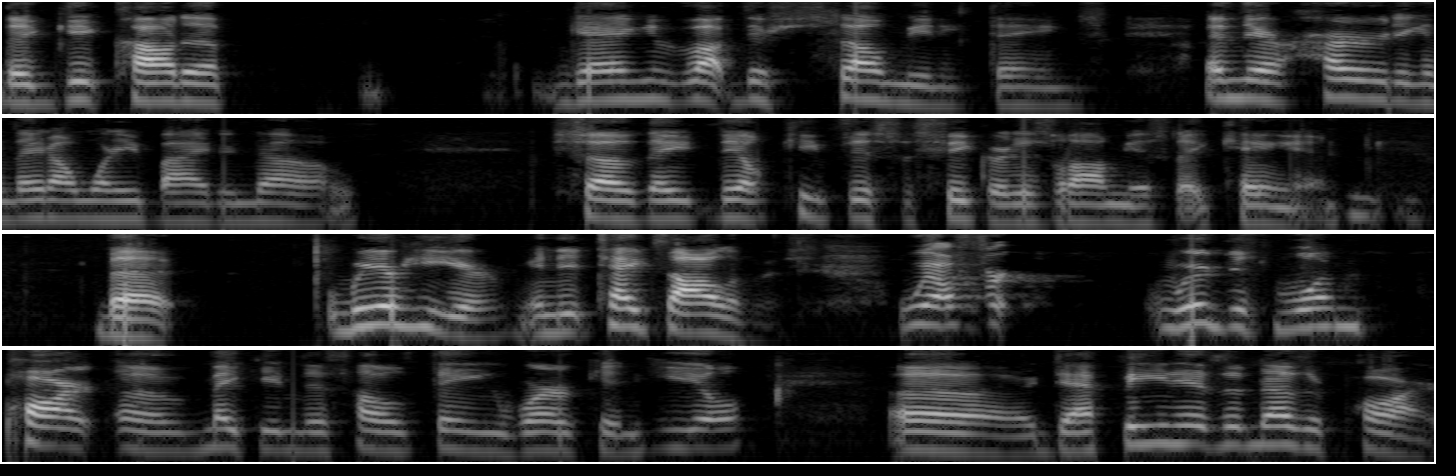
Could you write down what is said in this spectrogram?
They get caught up gang involved. There's so many things. And they're hurting and they don't want anybody to know. So they, they'll keep this a secret as long as they can. But we're here and it takes all of us well for we're just one part of making this whole thing work and heal. Uh, Daphne is another part.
